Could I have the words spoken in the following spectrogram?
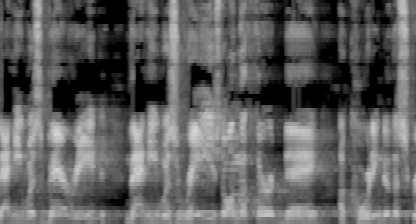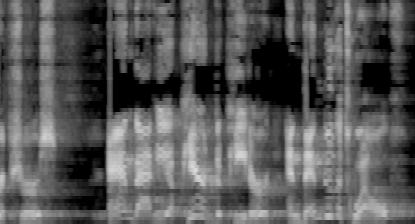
that he was buried, that he was raised on the third day according to the scriptures, and that he appeared to Peter and then to the twelve.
